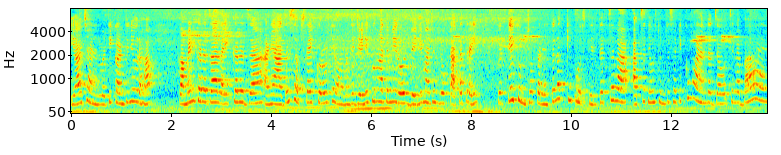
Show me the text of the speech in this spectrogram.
या चॅनलवरती कंटिन्यू राहा कमेंट करत जा लाईक करत जा आणि आजच सबस्क्राईब करून ठेवा. म्हणजे जेणेकरून आता मी रोज डेली माझे ब्लॉग टाकत राहील तर ते तुमच्यापर्यंत नक्की पोचतील तर चला आजचा दिवस तुमच्यासाठी खूप आनंदात जाऊ चला बाय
